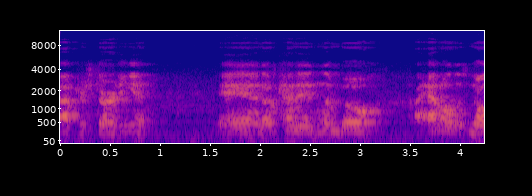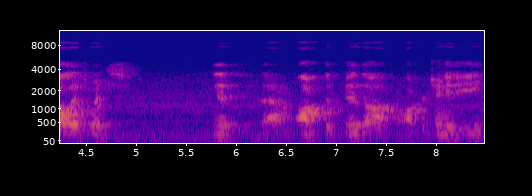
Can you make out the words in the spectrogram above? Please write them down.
after starting it, and I was kind of in limbo. I had all this knowledge, which this um, off the biz off opportunity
